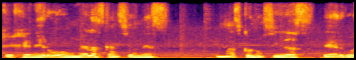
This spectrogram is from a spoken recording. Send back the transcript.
que generó una de las canciones más conocidas de Ergo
